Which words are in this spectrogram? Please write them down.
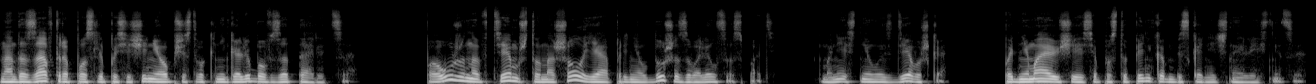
Надо завтра после посещения общества книголюбов затариться. Поужинав тем, что нашел, я принял душ и завалился спать. Мне снилась девушка, поднимающаяся по ступенькам бесконечной лестницы.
